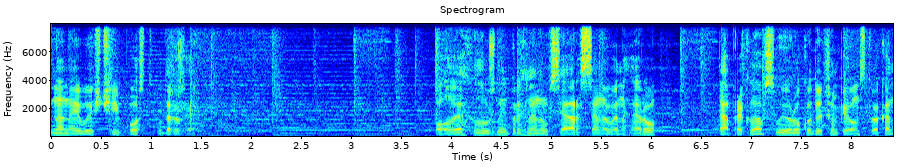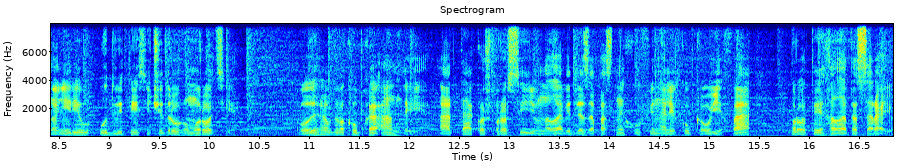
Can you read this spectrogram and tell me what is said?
на найвищий пост у державі. Олег Лужний приглянувся Арсену Венгеру та приклав свою руку до чемпіонства канонірів у 2002 році. Виграв два Кубка Англії, а також просидів на лаві для запасних у фіналі Кубка УЄФА проти Галатасараю.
